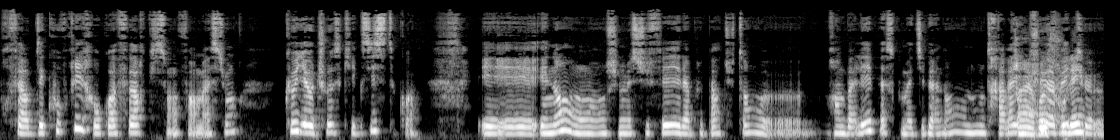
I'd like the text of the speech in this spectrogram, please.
pour faire découvrir aux coiffeurs qui sont en formation qu'il y a autre chose qui existe quoi. Et, et non, je me suis fait la plupart du temps euh, remballer parce qu'on m'a dit ben non, nous on travaille plus avec euh,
